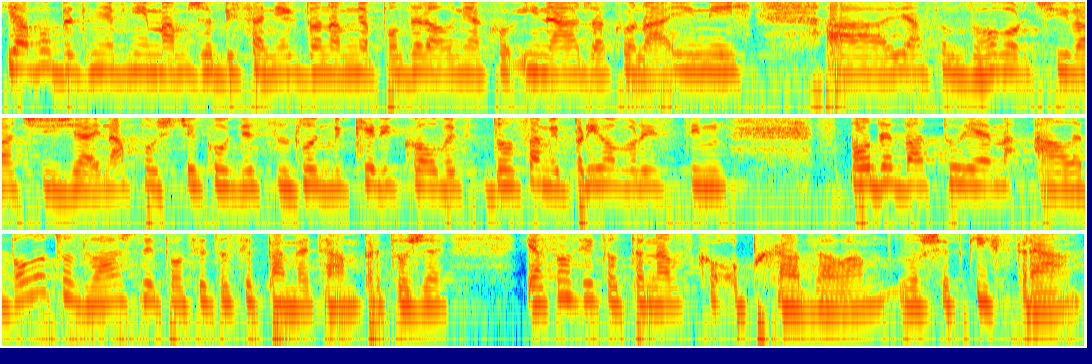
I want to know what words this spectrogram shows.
ja vôbec nevnímam, že by sa niekto na mňa pozeral nejako ináč ako na iných. A ja som zhovorčíva, čiže aj na pošte kľudne sa s ľuďmi kedykoľvek, kto sa mi prihovorí s tým, spodebatujem. Ale bolo to zvláštny pocit, to si pamätám, pretože ja som si to Trnavsko obchádzala zo všetkých strán.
